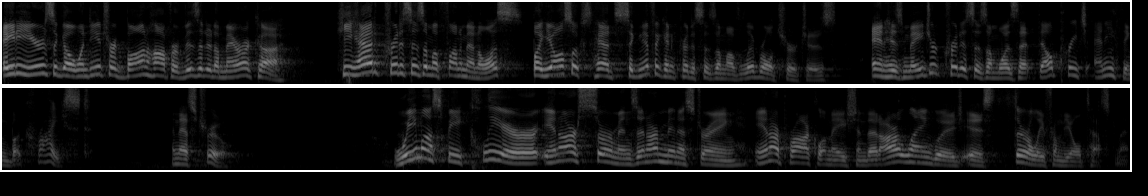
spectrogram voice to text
80 years ago, when Dietrich Bonhoeffer visited America, he had criticism of fundamentalists, but he also had significant criticism of liberal churches. And his major criticism was that they'll preach anything but Christ. And that's true. We must be clear in our sermons, in our ministering, in our proclamation that our language is thoroughly from the Old Testament.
